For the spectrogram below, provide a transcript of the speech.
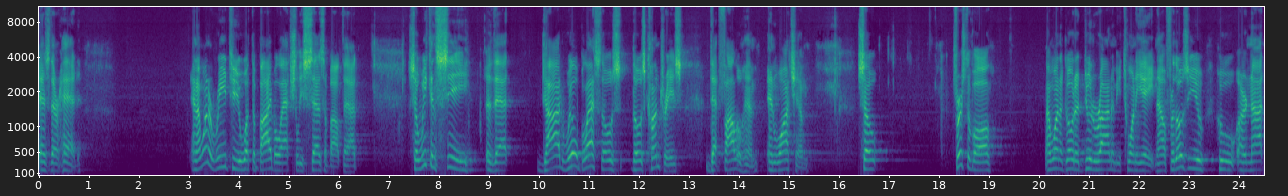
as their head. And I want to read to you what the Bible actually says about that. So we can see that God will bless those, those countries that follow him and watch him. So, first of all, I want to go to Deuteronomy 28. Now, for those of you who are not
